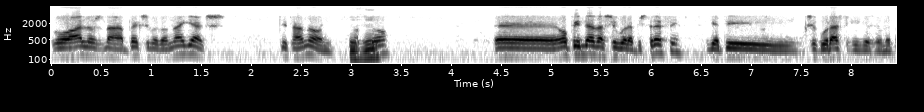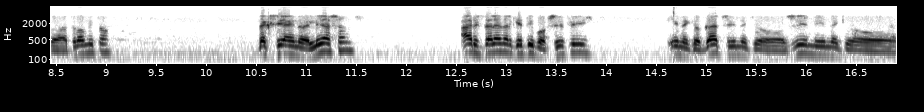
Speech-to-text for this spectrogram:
ο άλλος να παίξει με τον Άγιαξ πιθανόν mm-hmm. αυτό. Ε, ο Πινέδας σίγουρα επιστρέφει γιατί ξεκουράστηκε και με τον Ατρόμητο. Δεξιά είναι ο Ελίασον. Αριστερά είναι αρκετοί υποψήφοι. Είναι και ο Γκάτσι, είναι και ο Ζήνη, είναι και ο,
